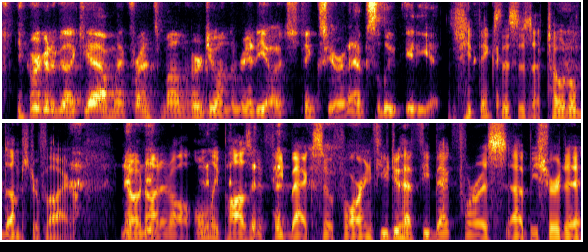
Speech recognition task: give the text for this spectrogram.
you were going to be like, "Yeah, my friend's mom heard you on the radio, and she thinks you're an absolute idiot." She thinks this is a total dumpster fire. No, not at all. Only positive feedback so far. And if you do have feedback for us, uh, be sure to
